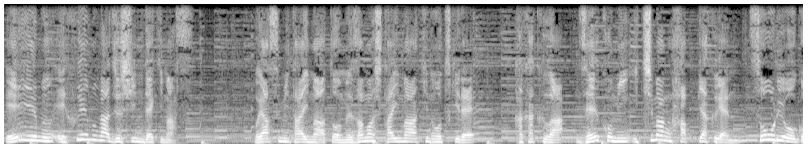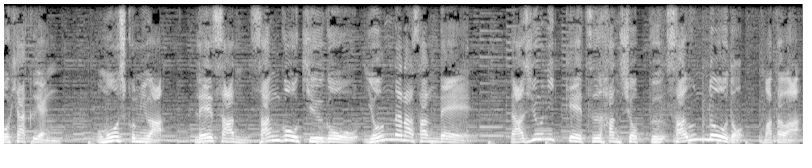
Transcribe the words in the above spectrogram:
AM、FM が受信できます。お休みタイマーと目覚ましタイマー機能付きで価格は税込1万800円送料500円。お申し込みは0335954730ラジオ日経通販ショップサウンロードまたは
